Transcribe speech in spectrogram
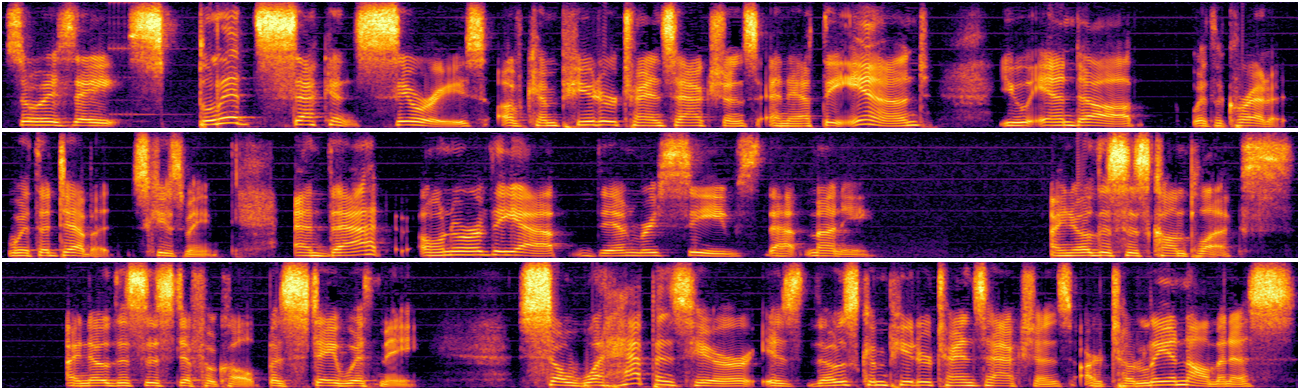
So it's a split second series of computer transactions. And at the end, you end up with a credit, with a debit, excuse me. And that owner of the app then receives that money. I know this is complex. I know this is difficult, but stay with me. So, what happens here is those computer transactions are totally anonymous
